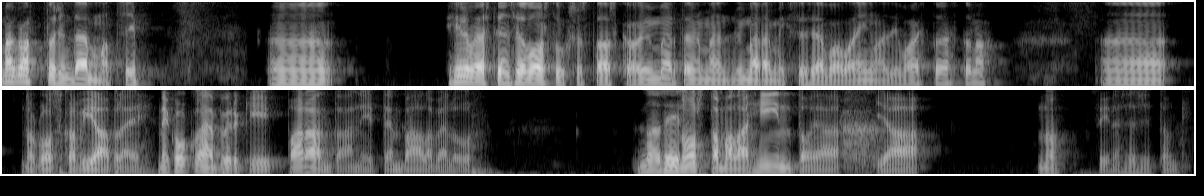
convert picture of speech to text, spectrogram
mä katsoisin tämän matsi. Äh, hirveästi en selostuksesta taaskaan ymmärtänyt, mä en ymmärrä, miksi se siellä voi olla englannin vaihtoehtona. Äh, No koska Viaplay. Ne koko ajan pyrkii parantaa niiden palvelua. no siis, Nostamalla hintoja ja no siinä se sitten onkin.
